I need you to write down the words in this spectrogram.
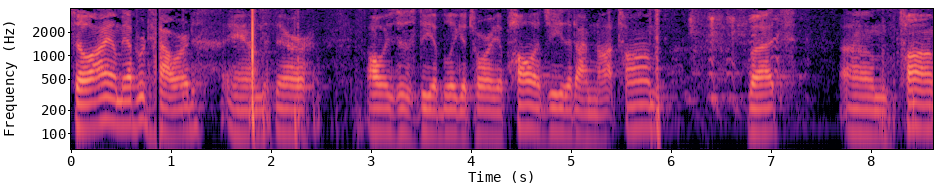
So I am Edward Howard, and there always is the obligatory apology that I'm not Tom. But um, Tom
